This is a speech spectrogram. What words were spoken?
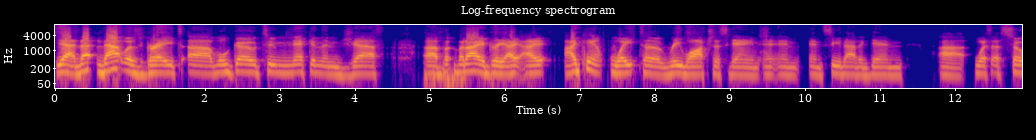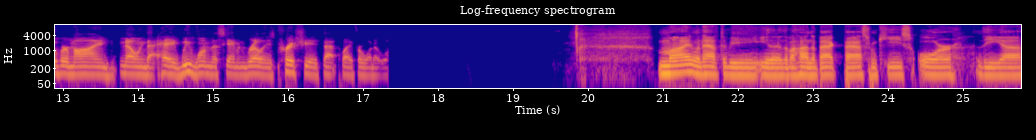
Yeah, that that was great. Uh, we'll go to Nick and then Jeff. Uh, but but I agree. I, I I can't wait to rewatch this game and and, and see that again uh, with a sober mind, knowing that hey, we won this game and really appreciate that play for what it was. Mine would have to be either the behind the back pass from Keys or the uh,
